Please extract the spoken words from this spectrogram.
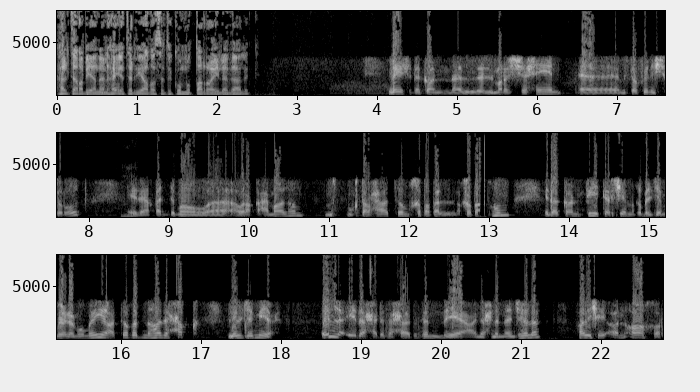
هل ترى بأن الهيئه الرياضة ستكون مضطرة إلى ذلك؟ ليش؟ إذا كان المرشحين آه، مستوفين الشروط إذا قدموا آه، أوراق أعمالهم مقترحاتهم خطط خططهم. إذا كان في ترشيح من قبل الجمعيه العمومية أعتقد إن هذا حق للجميع. إلا إذا حدث حادثا يعني إحنا نجهله هذا شيء آخر.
